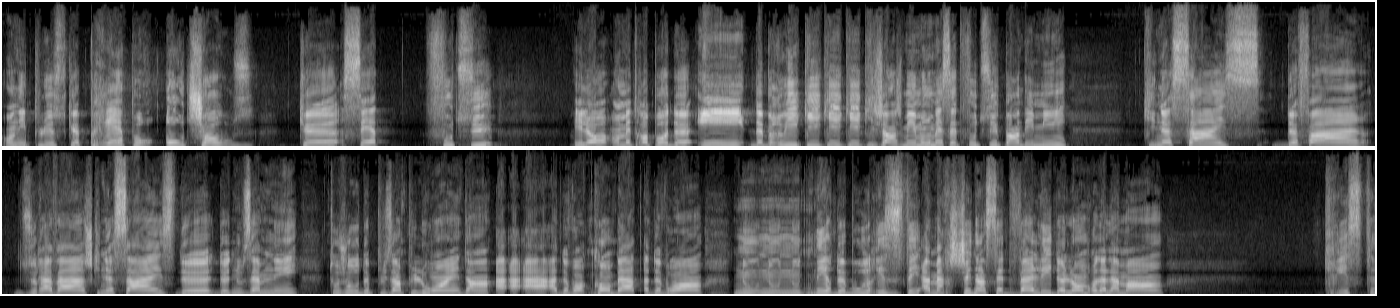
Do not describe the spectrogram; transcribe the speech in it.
on est plus que prêt pour autre chose que cette foutue. Et là, on ne mettra pas de de bruit qui, qui, qui, change mes mots, mais cette foutue pandémie qui ne cesse de faire du ravage, qui ne cesse de, nous amener toujours de plus en plus loin à, devoir combattre, à devoir nous tenir debout, résister, à marcher dans cette vallée de l'ombre de la mort Christ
